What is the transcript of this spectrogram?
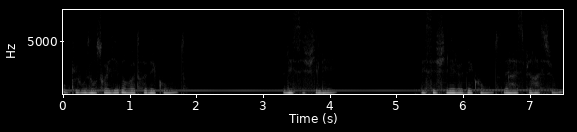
Où que vous en soyez dans votre décompte, laissez filer, laissez filer le décompte des respirations.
